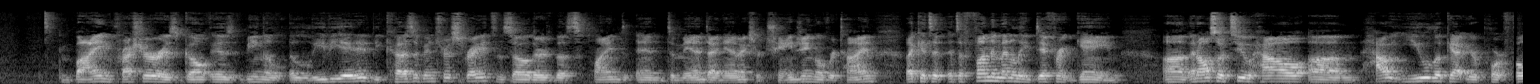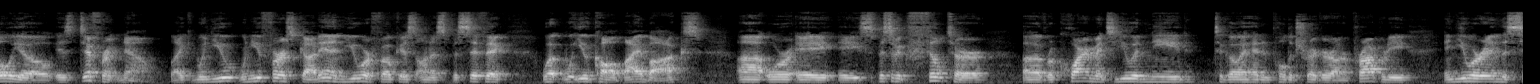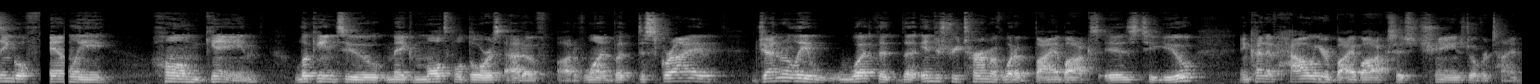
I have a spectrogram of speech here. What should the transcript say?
buying pressure is go is being alleviated because of interest rates, and so there's the supply and- and demand dynamics are changing over time. Like it's a it's a fundamentally different game, um, and also too how um, how you look at your portfolio is different now. Like when you when you first got in, you were focused on a specific what what you would call buy box uh, or a a specific filter of requirements you would need to go ahead and pull the trigger on a property, and you were in the single family home game looking to make multiple doors out of out of one. But describe generally what the, the industry term of what a buy box is to you and kind of how your buy box has changed over time.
